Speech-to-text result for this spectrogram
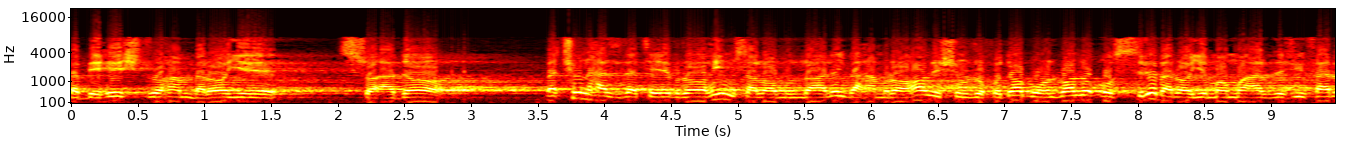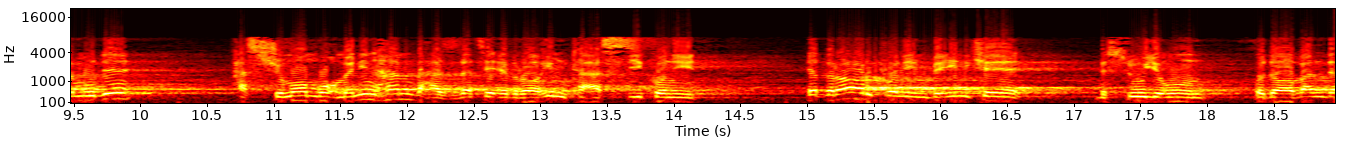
و بهشت رو هم برای سعدا. و چون حضرت ابراهیم سلام الله علیه و همراهانشون رو خدا به عنوان اسره برای ما معرفی فرموده پس شما مؤمنین هم به حضرت ابراهیم تأسی کنید. اقرار کنیم به این که به سوی اون خداوند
